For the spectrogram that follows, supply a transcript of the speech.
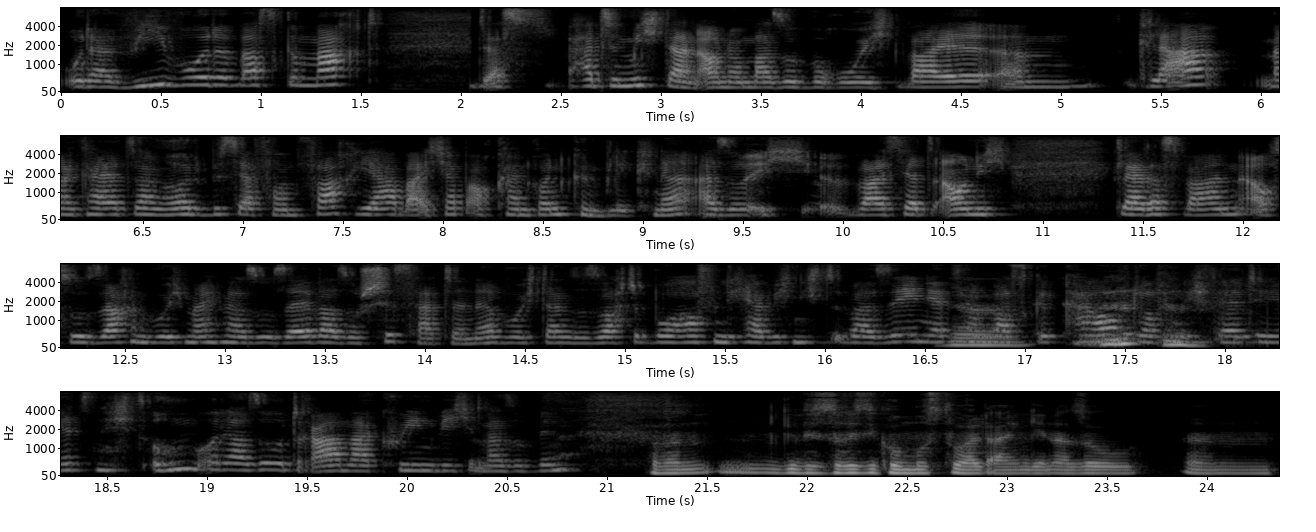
oder wie wurde was gemacht. Das hatte mich dann auch nochmal so beruhigt, weil ähm, klar, man kann jetzt sagen, oh, du bist ja vom Fach, ja, aber ich habe auch keinen Röntgenblick, ne? Also ich äh, weiß jetzt auch nicht, klar, das waren auch so Sachen, wo ich manchmal so selber so Schiss hatte, ne? Wo ich dann so sagte, boah, hoffentlich habe ich nichts übersehen, jetzt ja. haben wir es gekauft, hoffentlich fällt dir jetzt nichts um oder so. Drama Queen, wie ich immer so bin. Aber ein gewisses Risiko musst du halt eingehen. Also ähm,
